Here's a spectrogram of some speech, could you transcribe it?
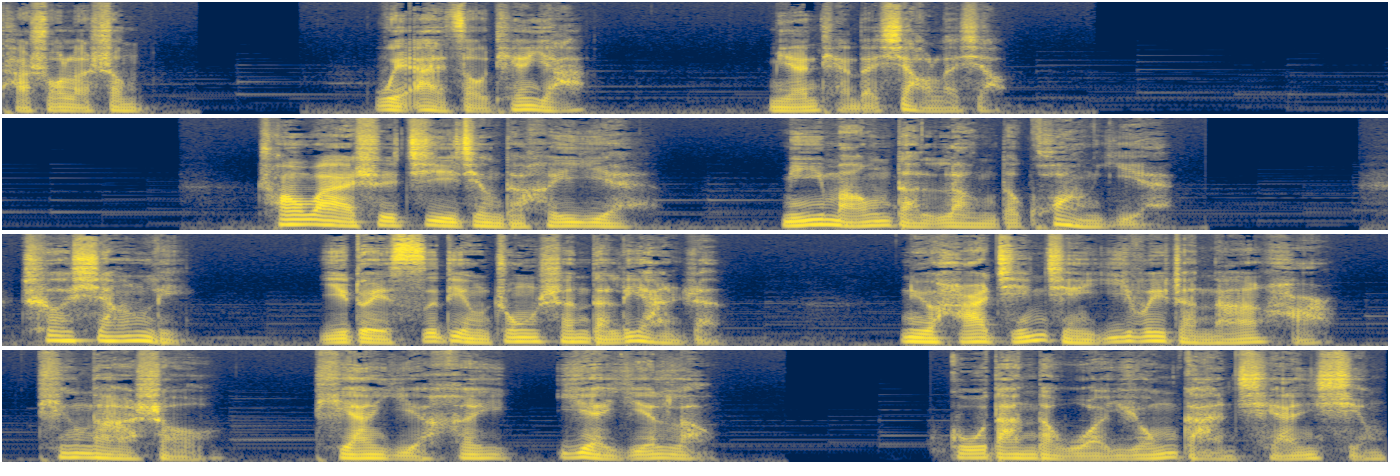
他说了声“为爱走天涯”，腼腆的笑了笑。窗外是寂静的黑夜，迷茫的冷的旷野。车厢里，一对私定终身的恋人，女孩紧紧依偎着男孩，听那首《天已黑，夜已冷》。孤单的我勇敢前行，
